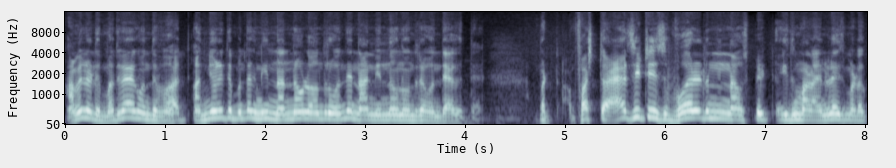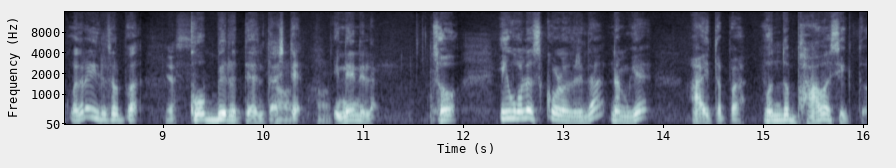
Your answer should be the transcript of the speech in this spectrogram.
ಆಮೇಲೆ ನೋಡಿ ಮದುವೆ ಆಗಿ ಒಂದು ಅನ್ಯೋನ್ಯತೆ ಬಂದಾಗ ನೀನು ನನ್ನವಳು ಅಂದರೆ ಒಂದೇ, ನಾನು ನಿನ್ನವನು ಅಂದರೆ ಒಂದೇ ಆಗುತ್ತೆ. But first as it is ವರ್ಡನ್ನು ನಾವು ಸ್ಪ್ಲಿಟ್ ಇದು ಮಾಡಿ ಅನಲೈಸ್ ಮಾಡೋಕ್ಕೆ ಹೋದರೆ ಇಲ್ಲಿ ಸ್ವಲ್ಪ. ಕೊಬ್ಬಿರುತ್ತೆ ಅಂತ ಅಷ್ಟೇ. ಇನ್ನೇನಿಲ್ಲ. ಸೊ ಈ ಹೊಲಿಸ್ಕೊಳ್ಳೋದ್ರಿಂದ ನಮಗೆ ಆಯ್ತಪ್ಪ. ಒಂದು ಭಾವ ಸಿಕ್ತು.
